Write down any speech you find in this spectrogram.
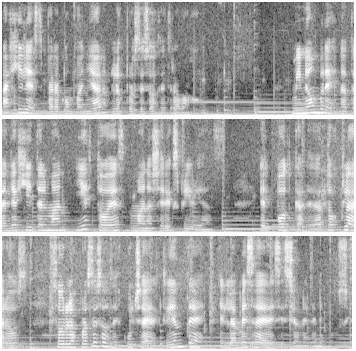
ágiles para acompañar los procesos de trabajo. Mi nombre es Natalia Hittelman y esto es Manager Experience, el podcast de datos claros sobre los procesos de escucha del cliente en la mesa de decisiones de negocio.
